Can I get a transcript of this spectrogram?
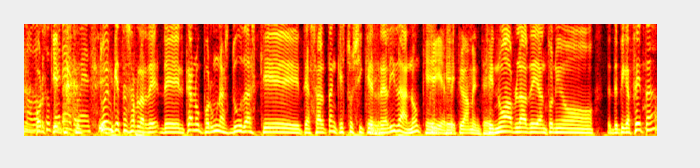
Dos porque superhéroes. tú empiezas a hablar de, de Elcano por unas dudas que te asaltan, que esto sí que Sí. es realidad, ¿no? Que, Sí, que- efectivamente. que no habla de Antonio de Pigafetta,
